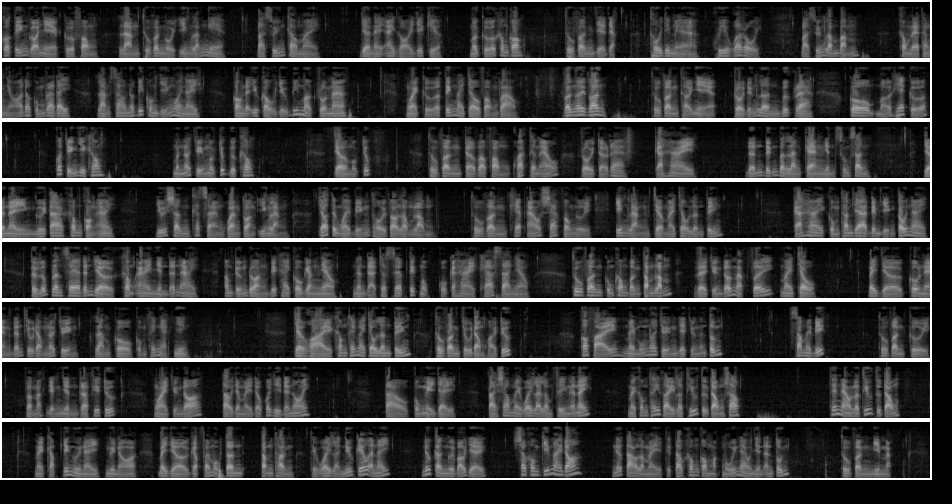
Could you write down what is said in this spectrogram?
Có tiếng gõ nhẹ cửa phòng, làm Thu Vân ngồi yên lắng nghe. Bà Xuyến cao mày. Giờ này ai gọi dây kìa? Mở cửa không con? Thu Vân dè dặt. Thôi đi mẹ à, khuya quá rồi. Bà Xuyến lẩm bẩm. Không lẽ thằng nhỏ đó cũng ra đây? Làm sao nó biết con diễn ngoài này? Con đã yêu cầu giữ bí mật rồi mà. Ngoài cửa tiếng Mai Châu vọng vào. Vân ơi Vân! Thu Vân thở nhẹ, rồi đứng lên bước ra. Cô mở hé cửa. Có chuyện gì không? Mình nói chuyện một chút được không? Chờ một chút. Thu Vân trở vào phòng khoác thêm áo, rồi trở ra. Cả hai đến đứng bên lan can nhìn xuống sân. Giờ này người ta không còn ai. Dưới sân khách sạn hoàn toàn yên lặng. Gió từ ngoài biển thổi vào lòng lộng. Thu Vân khép áo sát vào người, yên lặng chờ Mai Châu lên tiếng. Cả hai cùng tham gia đêm diễn tối nay. Từ lúc lên xe đến giờ không ai nhìn đến ai. Ông trưởng đoàn biết hai cô găng nhau nên đã cho xếp tiết mục của cả hai khá xa nhau. Thu Vân cũng không bận tâm lắm về chuyện đối mặt với Mai Châu. Bây giờ cô nàng đến chủ động nói chuyện, làm cô cũng thấy ngạc nhiên. Chờ hoài không thấy Mai Châu lên tiếng, Thu Vân chủ động hỏi trước. Có phải mày muốn nói chuyện về chuyện anh Tuấn? Sao mày biết? Thu Vân cười và mắt vẫn nhìn ra phía trước. Ngoài chuyện đó, tao và mày đâu có gì để nói. Tao cũng nghĩ vậy. Tại sao mày quay lại làm phiền anh ấy? Mày không thấy vậy là thiếu tự trọng sao? Thế nào là thiếu tự trọng? Mày cặp với người này, người nọ, bây giờ gặp phải một tên tâm thần thì quay lại níu kéo anh ấy. Nếu cần người bảo vệ, sao không kiếm ai đó? Nếu tao là mày thì tao không còn mặt mũi nào nhìn anh Tuấn. Thu Vân nghiêm mặt.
